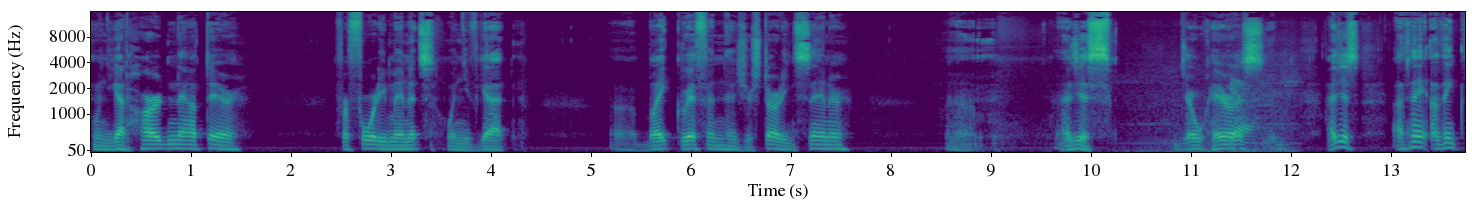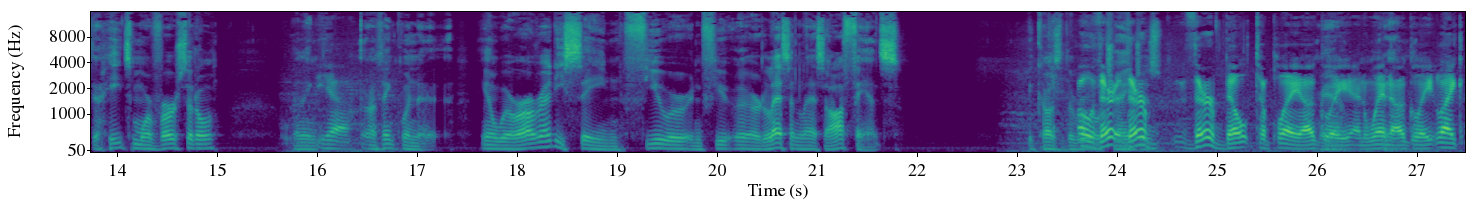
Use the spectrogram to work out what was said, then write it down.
when you got Harden out there for forty minutes, when you've got uh, Blake Griffin as your starting center, um, I just Joe Harris. I just I think I think the Heat's more versatile. I think Yeah. I think when you know we're already seeing fewer and fewer or less and less offense because of the Oh, they're changes. they're they're built to play ugly Yeah, and win yeah. ugly. Like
